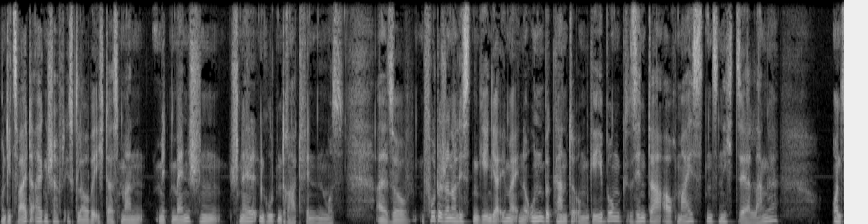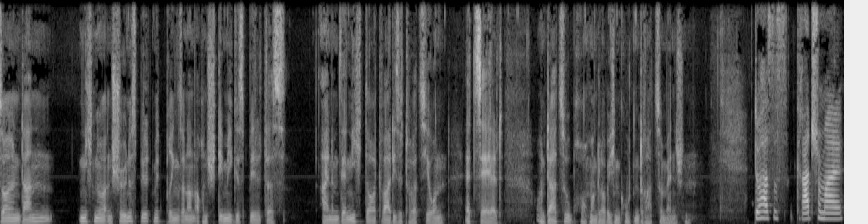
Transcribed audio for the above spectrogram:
Und die zweite Eigenschaft ist, glaube ich, dass man mit Menschen schnell einen guten Draht finden muss. Also Fotojournalisten gehen ja immer in eine unbekannte Umgebung, sind da auch meistens nicht sehr lange und sollen dann nicht nur ein schönes Bild mitbringen, sondern auch ein stimmiges Bild, das einem, der nicht dort war, die Situation erzählt. Und dazu braucht man, glaube ich, einen guten Draht zu Menschen. Du hast es gerade schon mal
